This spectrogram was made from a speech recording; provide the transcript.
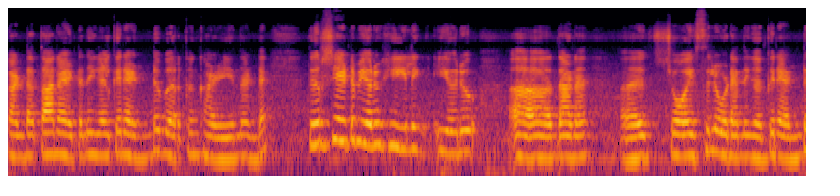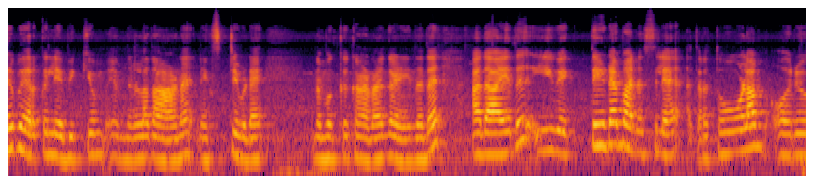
കണ്ടെത്താനായിട്ട് നിങ്ങൾക്ക് രണ്ടു പേർക്കും കഴിയുന്നുണ്ട്. തീർച്ചയായിട്ടും ഈ ഒരു ഹീലിംഗ് ഈ ഒരു എന്താണ് ചോയ്സിലൂടെ നിങ്ങൾക്ക് രണ്ട് പേർക്ക് ലഭിക്കും എന്നുള്ളതാണ് നെക്സ്റ്റ് ഇവിടെ നമുക്ക് കാണാൻ കഴിയുന്നത്. അതായത് ഈ വ്യക്തിയുടെ മനസ്സിൽ അത്രത്തോളം ഒരു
